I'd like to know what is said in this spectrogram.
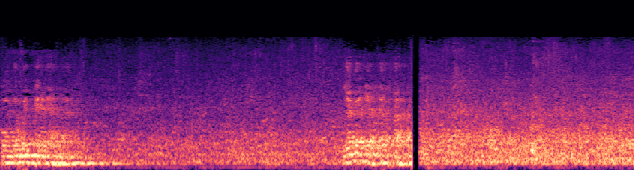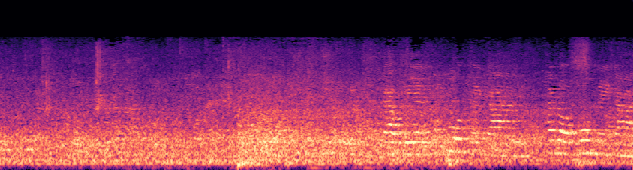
คงจะไม่เป็นอย่างนั้นแล้วก็อยากจะฝากกราบเรียนท่านผู้อำนวยการท่านรองผู้อำนวยการ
